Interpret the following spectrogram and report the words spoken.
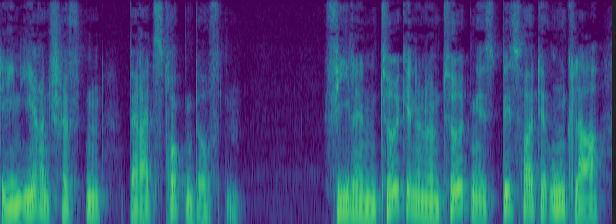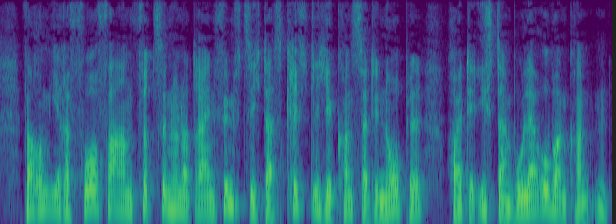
die in ihren Schriften bereits drucken durften. Vielen Türkinnen und Türken ist bis heute unklar, warum ihre Vorfahren 1453 das christliche Konstantinopel, heute Istanbul, erobern konnten,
